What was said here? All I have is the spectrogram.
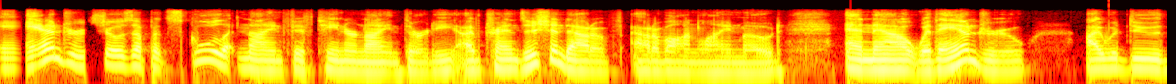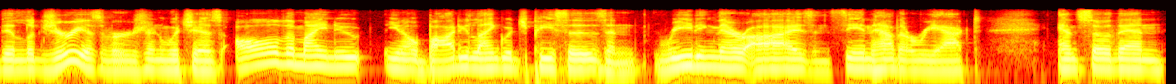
And Andrew shows up at school at 9:15 or 9:30. I've transitioned out of out of online mode. And now with Andrew, I would do the luxurious version, which is all the minute, you know, body language pieces and reading their eyes and seeing how they react. And so then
